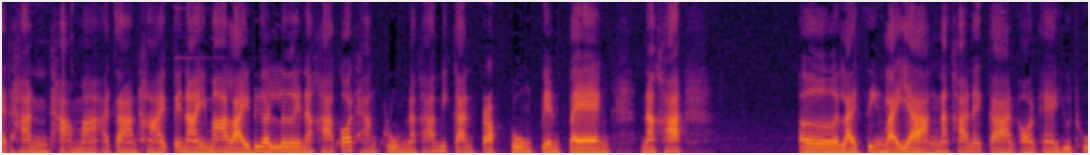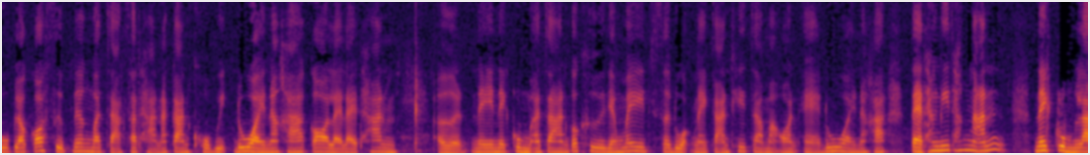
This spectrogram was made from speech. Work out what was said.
าย ๆ ท่านถามมาอาจารย์หายไปไหนมาหลายเดือนเลยนะคะ ก็ทางกลุ่มนะคะมีการปรับปรุงเปลี่ยนแปลงนะคะ หลายสิ่งหลายอย่างนะคะ ในการออนแอร์ YouTube แล้วก็สืบเนื่องมาจากสถานการณ์โควิดด้วยนะคะ ก็หลาย ๆ ท่านเอ่อในในกลุ่มอาจารย์ก็คือยังไม่สะดวกในการที่จะมาออนแอร์ด้วยนะคะ แต่ทั้งนี้ทั้งนั้นในกลุ่มไล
